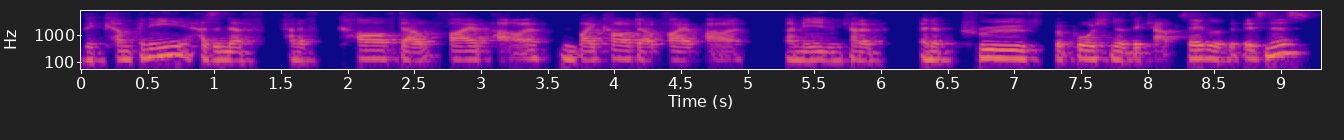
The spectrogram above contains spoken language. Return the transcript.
the company has enough kind of carved out firepower. And by carved out firepower, I mean kind of an approved proportion of the cap table of the business,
